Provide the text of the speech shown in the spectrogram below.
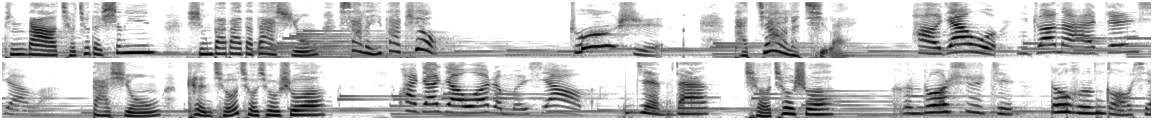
听到球球的声音，凶巴巴的大熊吓了一大跳。装饰，他叫了起来：“好家伙，你装的还真像啊！”大熊恳求球球说：“快教教我怎么笑吧。”很简单，球球说：“很多事情都很搞笑。”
